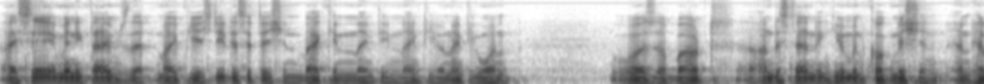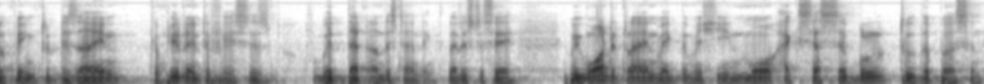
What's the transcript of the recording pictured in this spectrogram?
I say many times that my PhD dissertation back in 1990 or 91 was about uh, understanding human cognition and helping to design computer interfaces with that understanding. That is to say, we want to try and make the machine more accessible to the person.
